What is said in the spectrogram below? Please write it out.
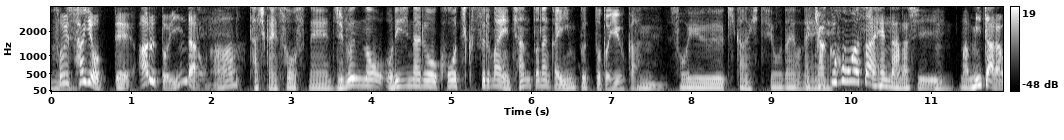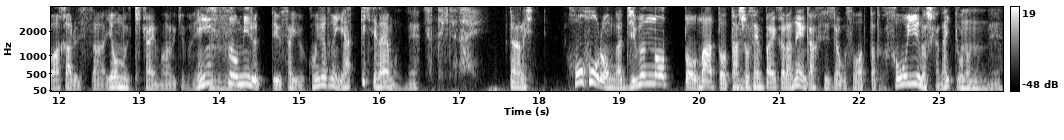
んそういう作業ってあるといいんだろうな。確かにそうですね。自分のオリジナルを構築する前にちゃんとなんかインプットというか、うんそういう期間必要だよね。で脚本はさ、変な話、んまあ見たらわかるしさ、読む機会もあるけど、演出を見るっていう作業、小見方君やってきてないもんね。やってきてない。だからひ、方法論が自分のと、まああと多少先輩からね、学生時代教わったとか、そういうのしかないってことだもんね。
